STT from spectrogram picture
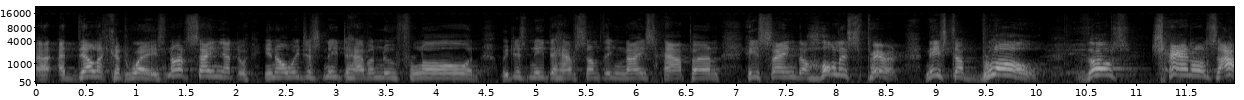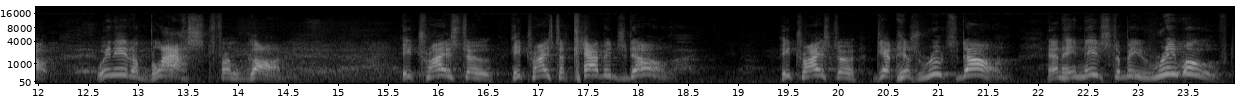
uh, a delicate way. He's not saying that, you know, we just need to have a new flow and we just need to have something nice happen. He's saying the Holy Spirit needs to blow those channels out. We need a blast from God. He tries to, he tries to cabbage down. He tries to get his roots down and he needs to be removed.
